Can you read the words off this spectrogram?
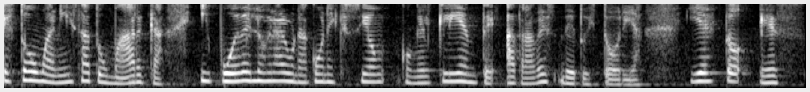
Esto humaniza tu marca y puedes lograr una conexión con el cliente a través de tu historia. Y esto es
